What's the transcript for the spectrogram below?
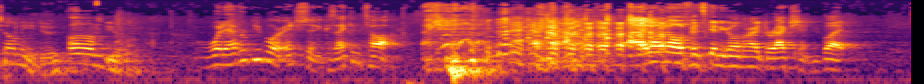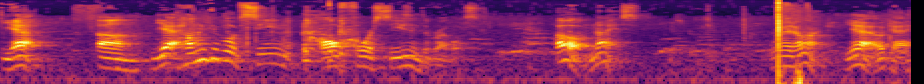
tell me, dude. Um, You. Whatever people are interested in, because I can talk. I don't know if it's going to go in the right direction, but yeah. Um, yeah, how many people have seen all four seasons of Rebels? Oh, nice. Right on. Yeah, okay.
